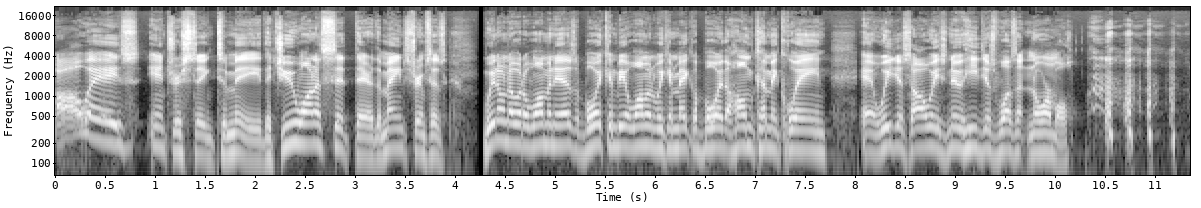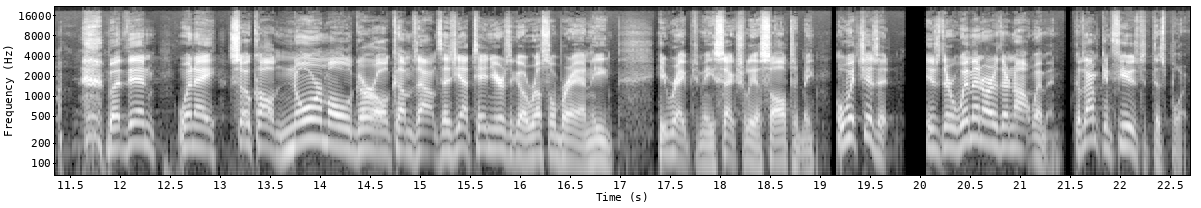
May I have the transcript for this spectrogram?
always interesting to me that you want to sit there. The mainstream says, we don't know what a woman is. A boy can be a woman. We can make a boy the homecoming queen. And we just always knew he just wasn't normal. but then when a so-called normal girl comes out and says, yeah, 10 years ago, Russell Brand, he, he raped me, sexually assaulted me. Well, which is it? Is there women or are there not women? Because I'm confused at this point.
